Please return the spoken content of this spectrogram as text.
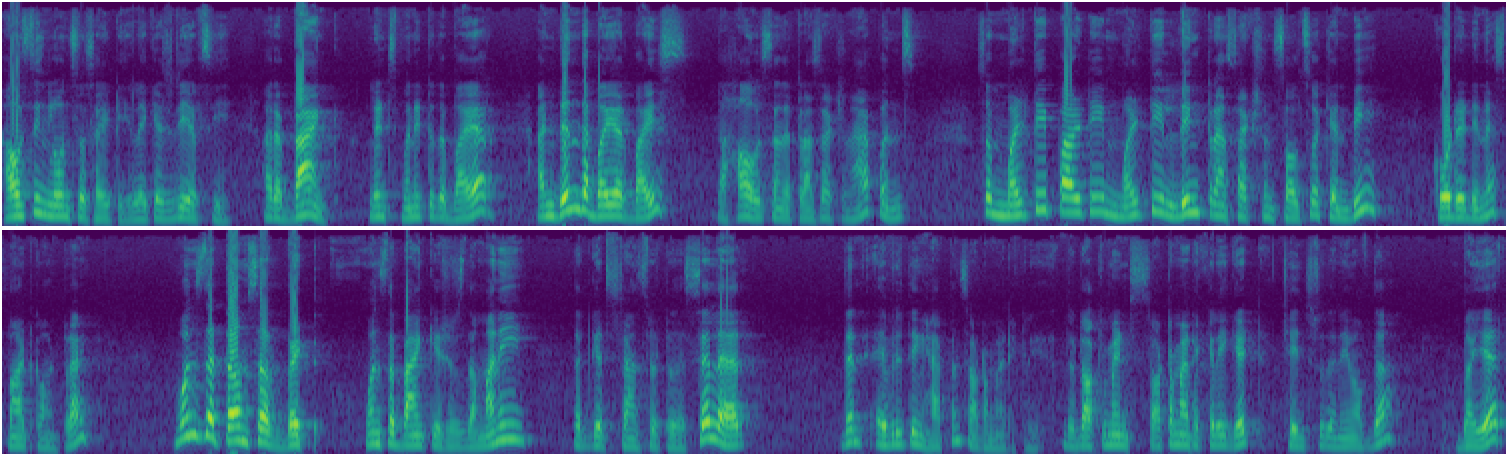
housing loan society like HDFC or a bank lends money to the buyer and then the buyer buys the house and the transaction happens. So, multi-party, multi-link transactions also can be coded in a smart contract. Once the terms are bet, once the bank issues the money that gets transferred to the seller, then everything happens automatically. The documents automatically get changed to the name of the buyer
